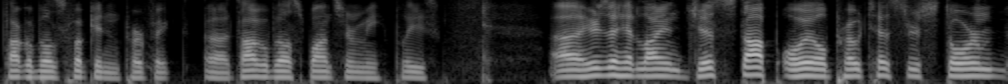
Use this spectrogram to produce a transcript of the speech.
Taco Bell's fucking perfect. Uh, Taco Bell sponsor me, please. Uh, here's a headline: Just stop oil protesters storm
